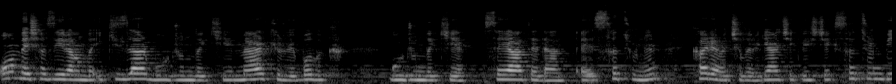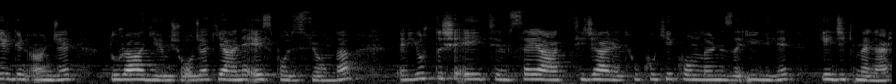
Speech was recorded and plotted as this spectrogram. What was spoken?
15 Haziran'da İkizler Burcu'ndaki Merkür ve Balık burcundaki seyahat eden e, Satürn'ün kare açıları gerçekleşecek. Satürn bir gün önce durağa girmiş olacak yani S pozisyonda. E, yurt dışı eğitim, seyahat, ticaret, hukuki konularınızla ilgili gecikmeler,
